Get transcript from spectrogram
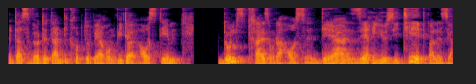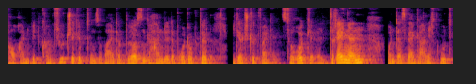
Das würde dann die Kryptowährung wieder aus dem Dunstkreis oder aus der Seriosität, weil es ja auch ein Bitcoin Future gibt und so weiter, börsengehandelte Produkte wieder ein Stück weit zurückdrängen. Und das wäre gar nicht gut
